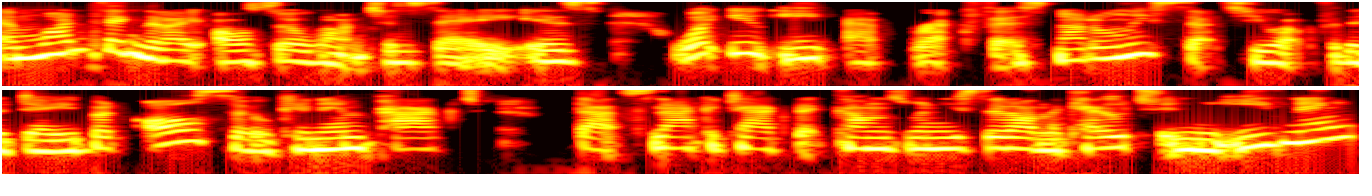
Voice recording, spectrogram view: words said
And one thing that I also want to say is what you eat at breakfast not only sets you up for the day, but also can impact that snack attack that comes when you sit on the couch in the evening.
